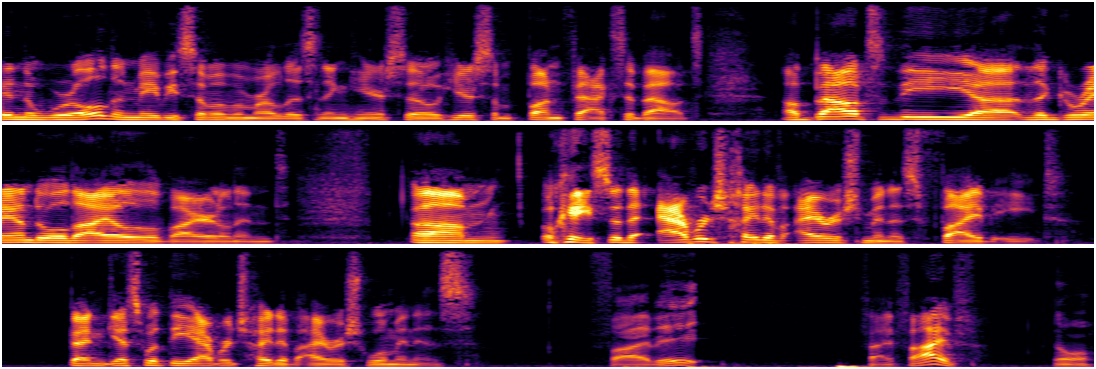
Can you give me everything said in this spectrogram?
in the world, and maybe some of them are listening here. So here's some fun facts about about the uh, the grand old Isle of Ireland. Um, okay, so the average height of Irishmen is five eight. Ben, guess what the average height of Irish woman is? Five eight. Five five. Oh,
